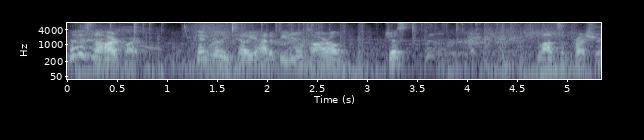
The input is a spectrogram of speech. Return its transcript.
Now, this is the hard part. Can't really tell you how to beat Motaro. Just lots of pressure.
